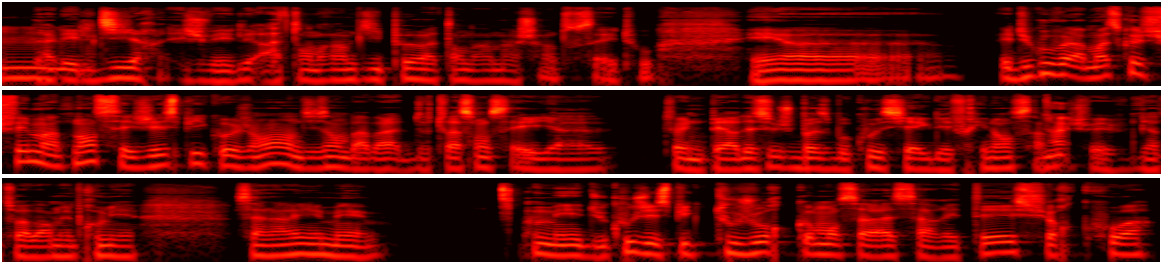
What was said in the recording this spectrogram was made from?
hmm. d'aller le dire et je vais attendre un petit peu, attendre un machin, tout ça et tout. Et euh, et du coup voilà, moi ce que je fais maintenant, c'est j'explique aux gens en disant bah voilà, de toute façon c'est il y a tu vois une période de je bosse beaucoup aussi avec des freelances, hein, je vais bientôt avoir mes premiers salariés mais mais du coup j'explique toujours comment ça va s'arrêter sur quoi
